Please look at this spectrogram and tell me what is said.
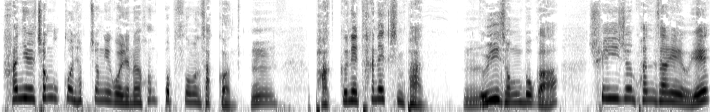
한일 청구권 협정에 관련한 헌법 소원 사건, 음. 박근혜 탄핵 심판의 음. 정보가 최희준 판사에 의해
